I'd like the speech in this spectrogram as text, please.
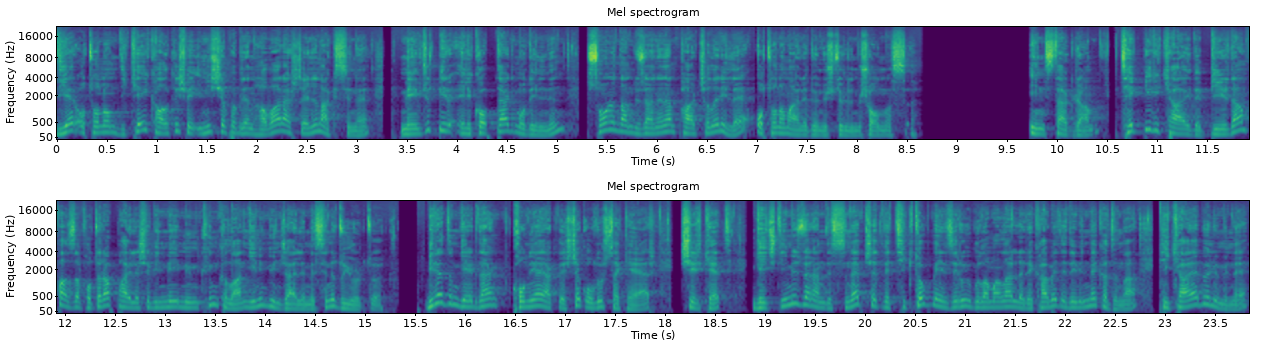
diğer otonom dikey kalkış ve iniş yapabilen hava araçlarının aksine mevcut bir helikopter modelinin sonradan düzenlenen parçalar ile otonom hale dönüştürülmüş olması. Instagram, tek bir hikayede birden fazla fotoğraf paylaşabilmeyi mümkün kılan yeni güncellemesini duyurdu. Bir adım geriden konuya yaklaşacak olursak eğer, şirket geçtiğimiz dönemde Snapchat ve TikTok benzeri uygulamalarla rekabet edebilmek adına hikaye bölümüne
